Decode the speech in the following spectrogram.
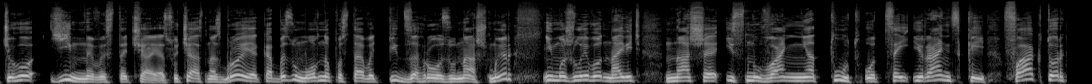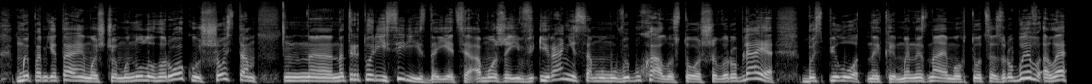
чого їм не вистачає. Сучасна зброя, яка безумовно поставить під загрозу наш мир і, можливо, навіть наше існування тут. От цей іранський фактор. Ми пам'ятаємо, що минулого року щось там на території Сирії здається, а може і в Ірані самому вибухало з того, що виробляє безпілотники. Ми не знаємо, хто це зробив, але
